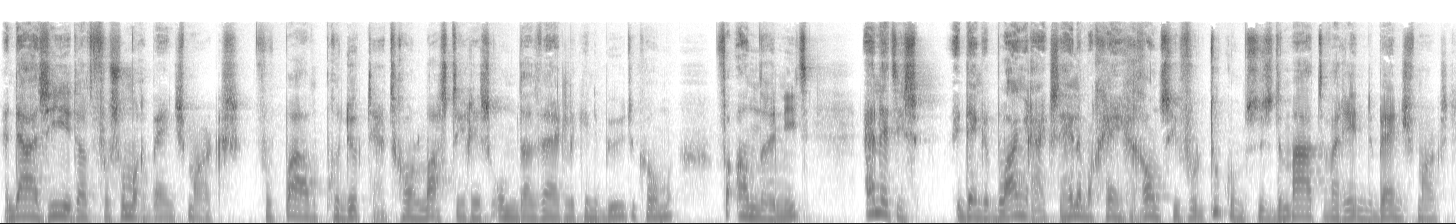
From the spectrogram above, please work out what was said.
En daar zie je dat voor sommige benchmarks, voor bepaalde producten, het gewoon lastig is om daadwerkelijk in de buurt te komen. Voor anderen niet. En het is, ik denk het belangrijkste, helemaal geen garantie voor de toekomst. Dus de mate waarin de benchmarks in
